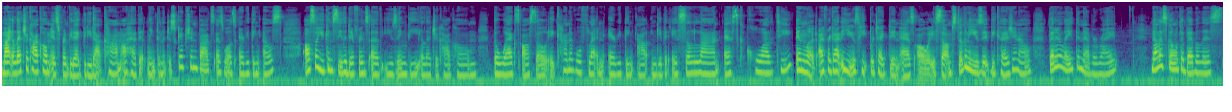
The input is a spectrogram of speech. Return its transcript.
My electric hot comb is from bedeckbeauty.com. I'll have it linked in the description box as well as everything else. Also, you can see the difference of using the electric hot comb. The wax also, it kind of will flatten everything out and give it a salon-esque quality. And look, I forgot to use heat protectant as always. So I'm still going to use it because, you know, better late than never, right? Now let's go with the Babyliss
